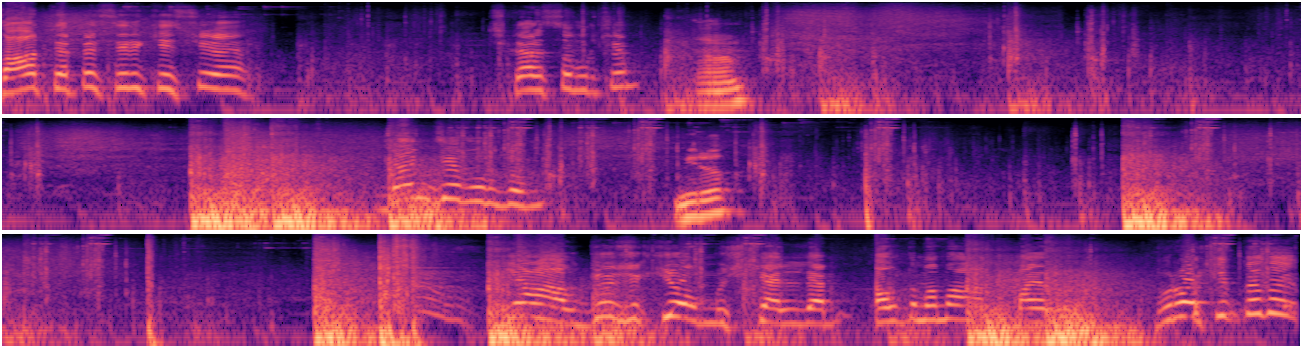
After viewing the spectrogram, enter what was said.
Sağ tepe seni kesiyor. Çıkarsa vuracağım. Tamam. Bence vurdum. Miro. Ya gözüküyormuş kellem. Aldım ama bayıldım. Bu rakipte de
